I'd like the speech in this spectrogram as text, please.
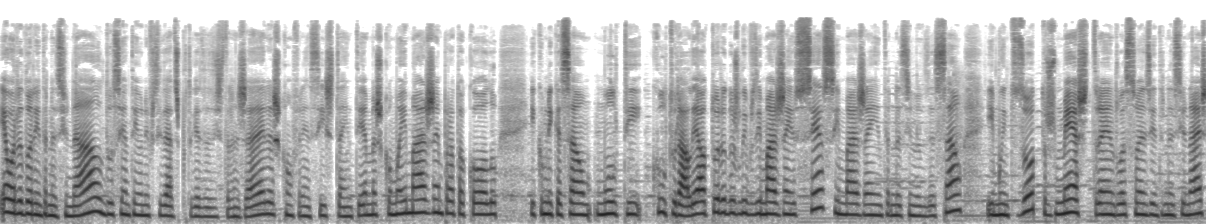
é oradora internacional, docente em universidades portuguesas e estrangeiras, conferencista em temas como a imagem, protocolo e comunicação multicultural. É autora dos livros Imagem e Sucesso, Imagem e Internacionalização e muitos outros, mestre em Relações Internacionais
